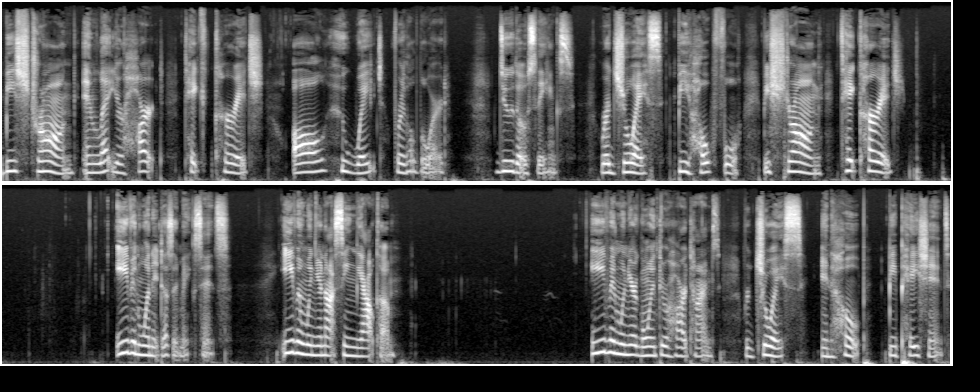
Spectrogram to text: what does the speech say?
Be strong and let your heart take courage, all who wait for the Lord. Do those things. Rejoice, be hopeful, be strong, take courage. Even when it doesn't make sense, even when you're not seeing the outcome, even when you're going through hard times, rejoice in hope, be patient,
